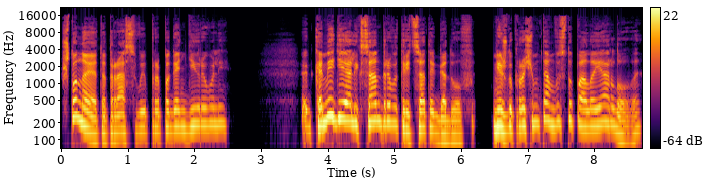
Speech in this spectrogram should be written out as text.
Что на этот раз вы пропагандировали? Комедия Александрова тридцатых годов. Между прочим, там выступала и Орлова.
